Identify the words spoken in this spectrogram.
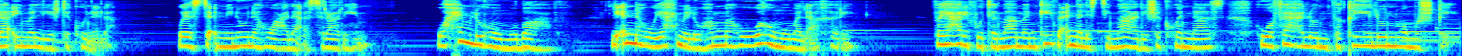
دائما ليشتكون له ويستأمنونه على أسرارهم وحمله مضاعف لأنه يحمل همه وهموم الآخرين. فيعرف تماما كيف أن الاستماع لشكوى الناس هو فعل ثقيل ومشقي.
